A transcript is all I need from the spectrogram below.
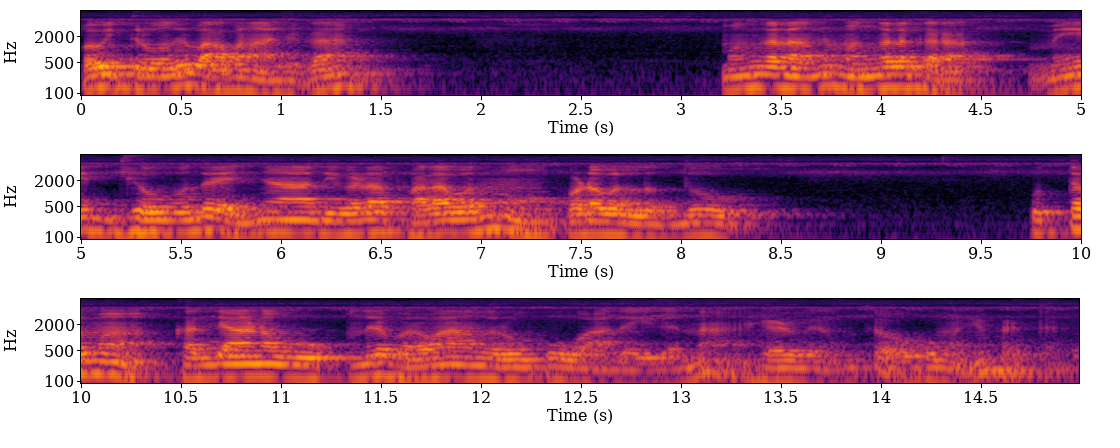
ಪವಿತ್ರವು ಅಂದರೆ ಪಾಪನಾಶಕ. ಮಂಗಲ ಅಂದರೆ ಮಂಗಲಕರ. ಮೇಧ್ಯವು ಅಂದರೆ ಯಜ್ಞಾದಿಗಳ ಫಲವನ್ನು ಕೊಡಬಲ್ಲದ್ದು. ಉತ್ತಮ ಕಲ್ಯಾಣವು ಅಂದರೆ ಪರಮಾನಂದ ರೂಪವೂ ಆದ ಇದನ್ನು ಹೇಳುವೆನು ಅಂತ ಉಪಮನ್ಯು ಹೇಳ್ತಾನೆ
